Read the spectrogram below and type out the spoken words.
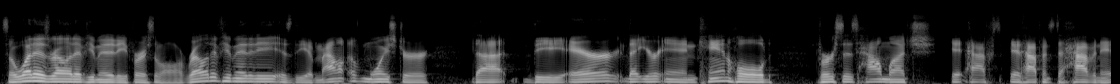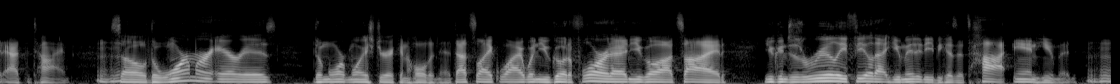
So, what is relative humidity, first of all? Relative humidity is the amount of moisture that the air that you're in can hold versus how much it, has, it happens to have in it at the time. Mm-hmm. So, the warmer air is, the more moisture it can hold in it. That's like why when you go to Florida and you go outside, you can just really feel that humidity because it's hot and humid. Mm-hmm.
